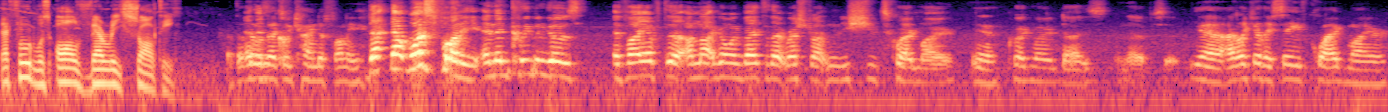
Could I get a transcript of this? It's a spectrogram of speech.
That food was all very salty. I thought and that was actually kind of funny. That that was funny, and then Cleveland goes, "If I have to, I'm not going back to that restaurant." And he shoots Quagmire. Yeah, Quagmire dies in that episode. yeah. I like how they saved Quagmire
